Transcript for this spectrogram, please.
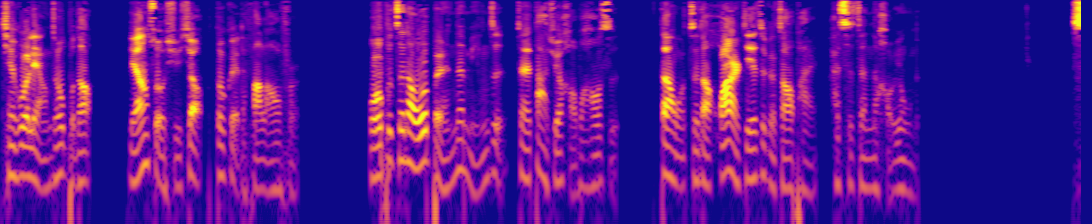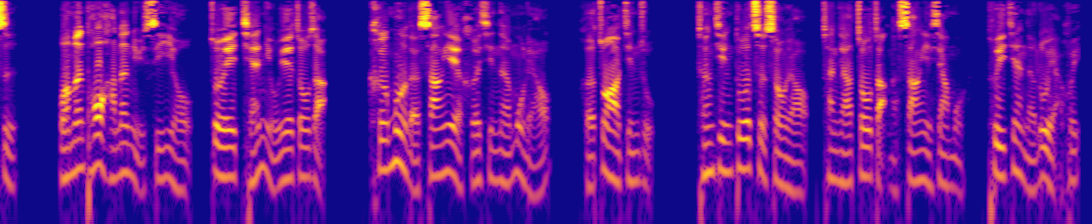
结果两周不到。两所学校都给他发了 offer，我不知道我本人的名字在大学好不好使，但我知道华尔街这个招牌还是真的好用的。四，我们投行的女 CEO 作为前纽约州长科莫的商业核心的幕僚和重要金主，曾经多次受邀参加州长的商业项目推荐的路演会，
